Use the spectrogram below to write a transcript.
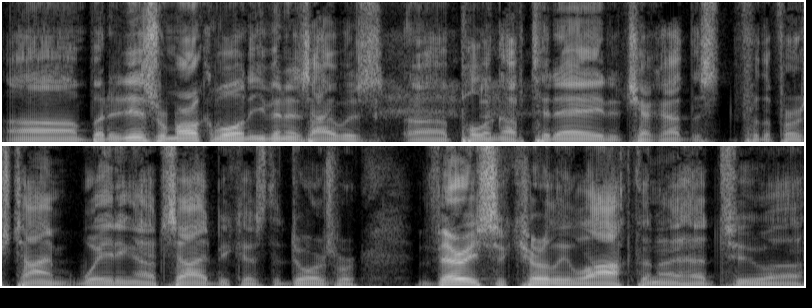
Uh, but it is remarkable, and even as I was uh, pulling up today to check out this for the first time, waiting outside because the doors were very securely locked, and I had to. Uh,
